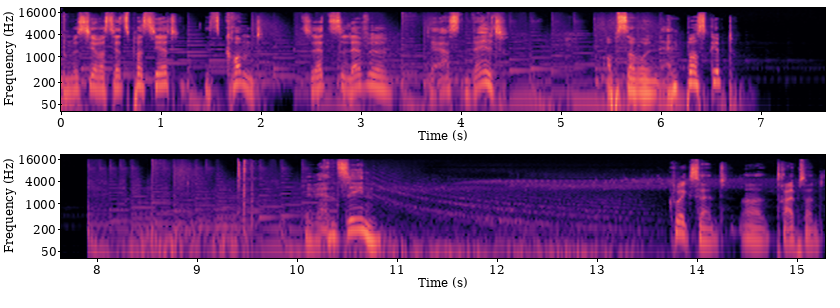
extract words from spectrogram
und wisst ihr, was jetzt passiert? Jetzt kommt das letzte Level der ersten Welt. Ob es da wohl einen Endboss gibt? Wir werden sehen. Quicksand. Ah, Treibsand.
